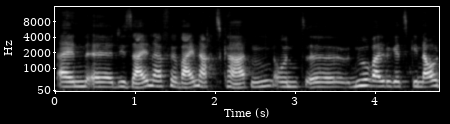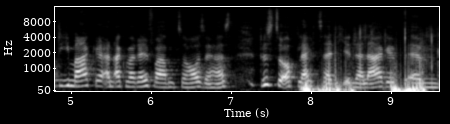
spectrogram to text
ein äh, Designer für Weihnachtskarten und äh, nur weil du jetzt genau die Marke an Aquarellfarben zu Hause hast, bist du auch gleichzeitig in der Lage, ähm,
